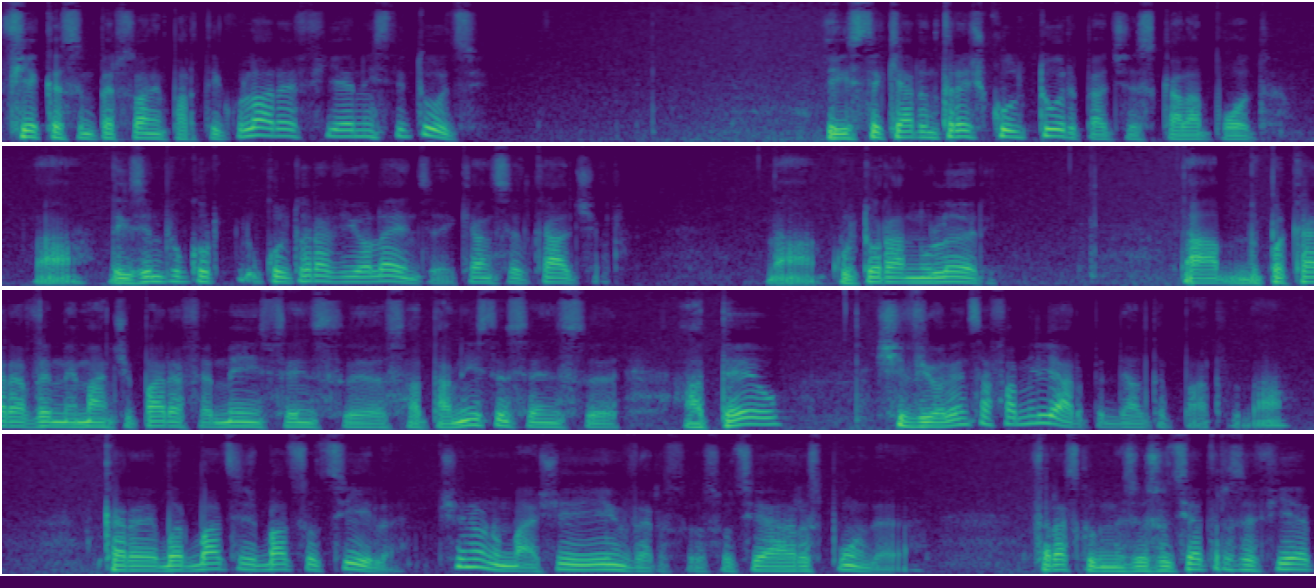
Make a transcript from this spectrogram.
fie că sunt persoane particulare, fie în instituții. Există chiar întregi culturi pe acest scalapod. Da? De exemplu, cultura violenței, cancel culture, da? cultura anulării, da? după care avem emanciparea femeii în sens uh, satanist, în sens uh, ateu, și violența familiară, pe de altă parte, da? Care bărbații își bat soțiile. Și nu numai, și invers, soția răspunde. Da? Ferească Dumnezeu, soția trebuie să fie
